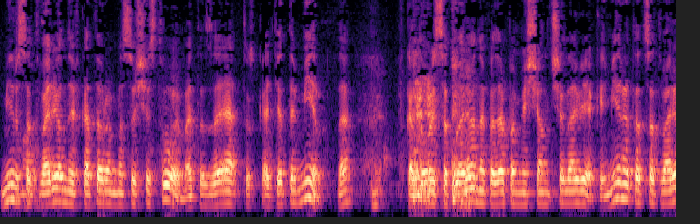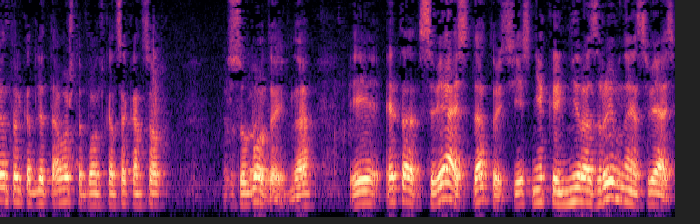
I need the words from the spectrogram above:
мир, сотворенный, в котором мы существуем. Это, так сказать, это мир, да, в который сотворен и куда помещен человек. И мир этот сотворен только для того, чтобы он в конце концов субботой, да. И это связь, да, то есть есть некая неразрывная связь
